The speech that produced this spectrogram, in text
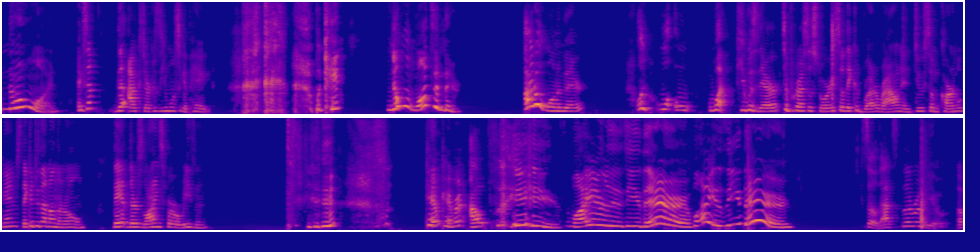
No one. Except the actor because he wants to get paid. but Cam, no one wants him there. I don't want him there. Like, what? What? He was there to progress the story so they could run around and do some carnival games? They could do that on their own. They there's lines for a reason. Cam Cameron out, please. Why is he there? Why is he there? So that's the review of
